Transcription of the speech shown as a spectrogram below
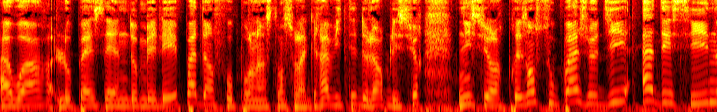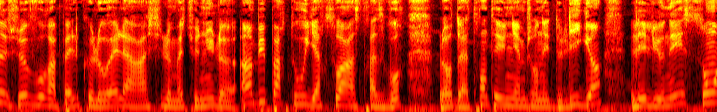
Awar, Lopez et Ndombele. Pas d'infos pour l'instant sur la gravité de leurs blessures ni sur leur présence ou pas jeudi à Dessine. Je vous rappelle que l'OL a arraché le match nul un but partout hier soir à Strasbourg lors de la 31e journée de Ligue 1. Les Lyonnais sont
